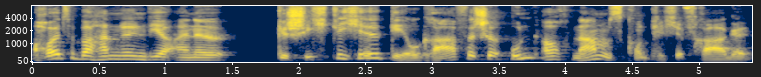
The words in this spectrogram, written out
Heute behandeln wir eine geschichtliche, geografische und auch namenskundliche Frage.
